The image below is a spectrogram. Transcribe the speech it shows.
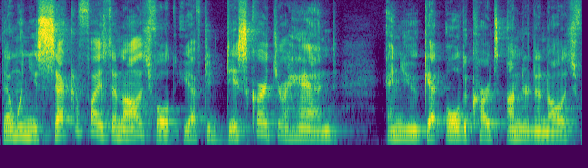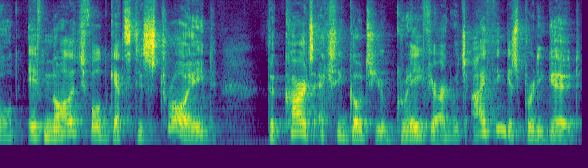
Then, when you sacrifice the Knowledge Vault, you have to discard your hand and you get all the cards under the Knowledge Vault. If Knowledge Vault gets destroyed, the cards actually go to your graveyard, which I think is pretty good.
